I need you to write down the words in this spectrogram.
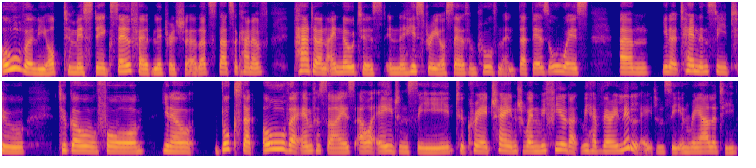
overly optimistic self-help literature. That's that's a kind of pattern I noticed in the history of self-improvement that there's always um, you know a tendency to to go for you know books that overemphasize our agency to create change when we feel that we have very little agency in reality.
